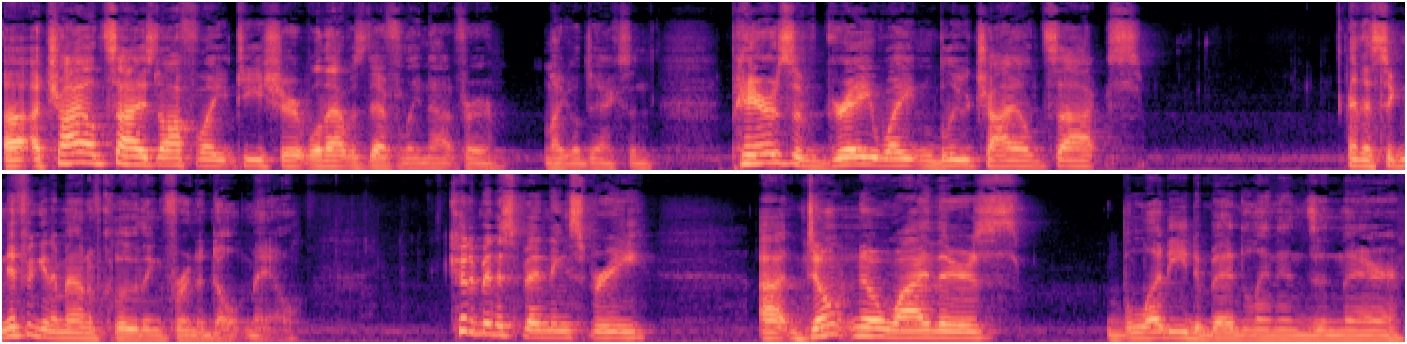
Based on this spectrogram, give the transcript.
Uh, a child sized off white t shirt. Well, that was definitely not for Michael Jackson. Pairs of gray, white, and blue child socks. And a significant amount of clothing for an adult male. Could have been a spending spree. Uh, don't know why there's bloodied bed linens in there.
